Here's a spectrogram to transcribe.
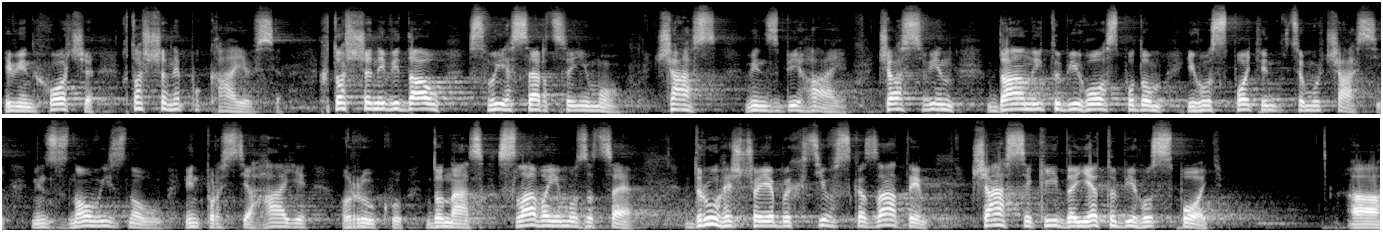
і Він хоче, хто ще не покаявся, хто ще не віддав своє серце йому. Час він збігає, час він даний тобі Господом, і Господь він в цьому часі. Він знову і знову він простягає руку до нас. Слава йому за це. Друге, що я би хотів сказати, час, який дає тобі Господь. А,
